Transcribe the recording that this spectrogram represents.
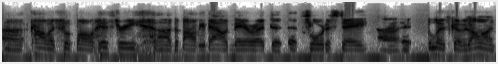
uh, college football history, uh, the Bobby Bowden era at, at Florida State, uh, it, the list goes on.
